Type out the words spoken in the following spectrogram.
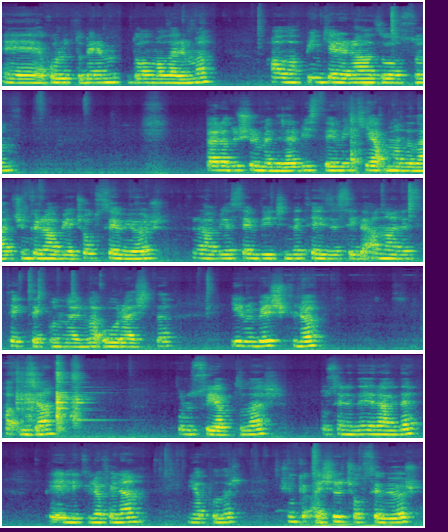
eee kuruttu benim dolmalarımı. Allah bin kere razı olsun. Dara düşürmediler. Bir isteğimi iki yapmadılar. Çünkü Rabia çok seviyor. Rabia sevdiği için de teyzesiyle anneannesi tek tek bunlarla uğraştı. 25 kilo patlıcan kurusu yaptılar. Bu sene de herhalde bir 50 kilo falan yapılır. Çünkü aşırı çok seviyor.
